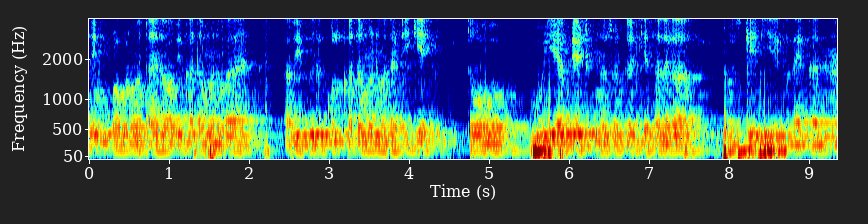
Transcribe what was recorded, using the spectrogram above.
में प्रॉब्लम होता है ना, वो भी ख़त्म होने वाला है। अभी बिल्कुल ख़त्म होने वाला है, ठीक है? तो ये अपडेट सुनकर कैसा लगा? तो उसके लिए एक लाइक कर देना।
